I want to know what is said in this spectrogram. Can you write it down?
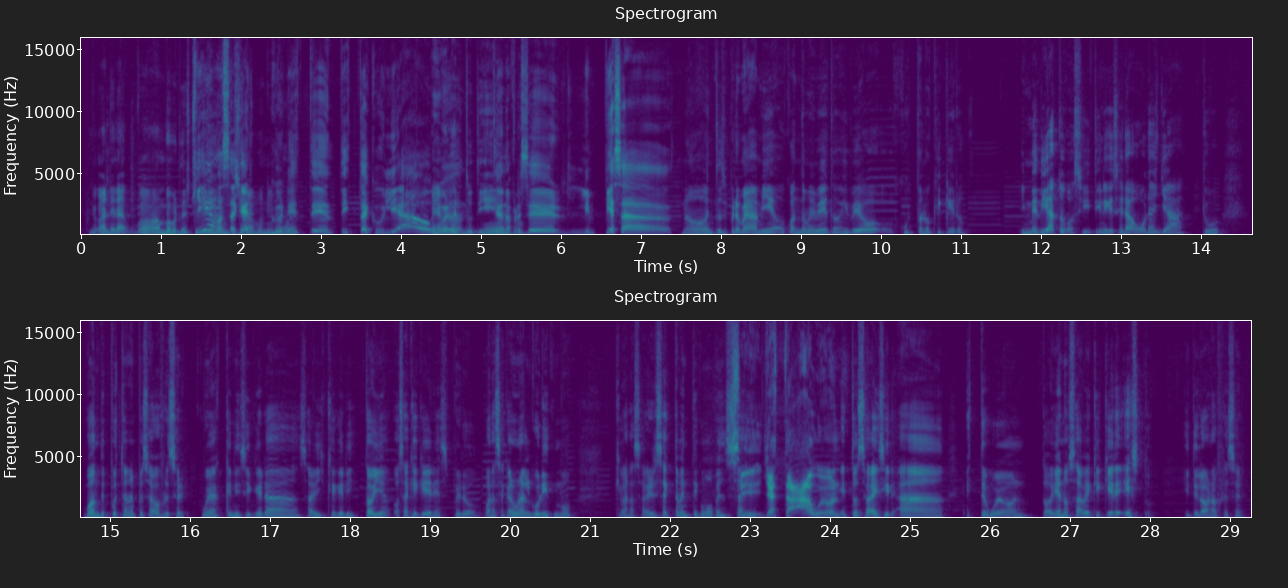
Igual era, weón, va a perder tu ¿Qué tiempo. vamos a si no sacar ni una con este dentista culiao, Voy a perder tu Te van tiempo. a ofrecer limpieza. No, entonces, pero me da miedo cuando me meto y veo justo lo que quiero. Inmediato, así, tiene que ser ahora, ya. Tú, bueno, después te van a empezar a ofrecer weas que ni siquiera sabéis que querís. Todavía, o sea, que quieres, pero van a sacar un algoritmo que van a saber exactamente cómo pensar. Sí, ya está, weón. Entonces va a decir, ah, este weón todavía no sabe que quiere esto. Y te lo van a ofrecer.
